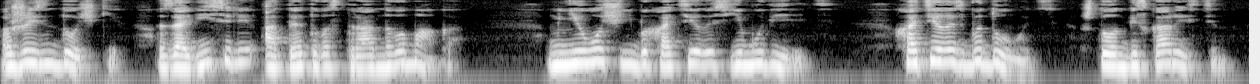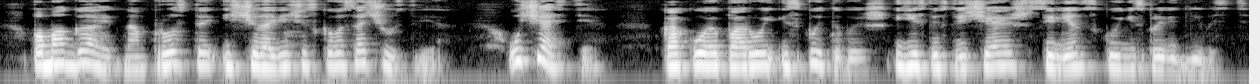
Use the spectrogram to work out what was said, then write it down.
жизнь дочки, зависели от этого странного мага. Мне очень бы хотелось ему верить. Хотелось бы думать, что он бескорыстен, помогает нам просто из человеческого сочувствия, участия, какое порой испытываешь, если встречаешь вселенскую несправедливость.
